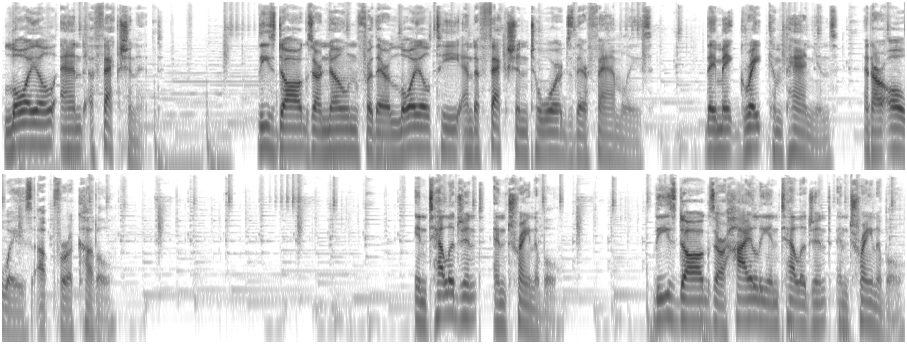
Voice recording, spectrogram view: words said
Loyal and affectionate. These dogs are known for their loyalty and affection towards their families. They make great companions and are always up for a cuddle. Intelligent and trainable. These dogs are highly intelligent and trainable.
